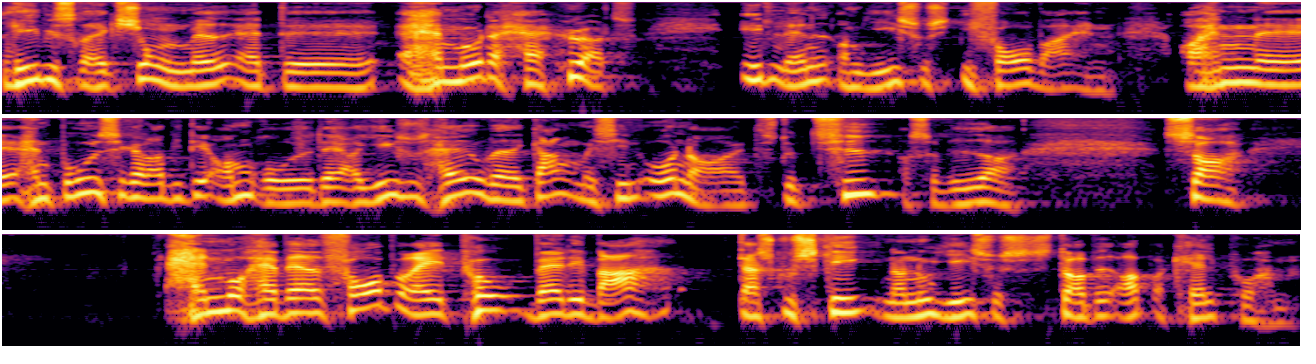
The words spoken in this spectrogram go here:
Levis reaktion med, at, øh, at han må da have hørt et eller andet om Jesus i forvejen. Og han, øh, han boede sikkert op i det område der, og Jesus havde jo været i gang med sin under et stykke tid osv. Så, videre. så han må have været forberedt på, hvad det var, der skulle ske, når nu Jesus stoppede op og kaldte på ham.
